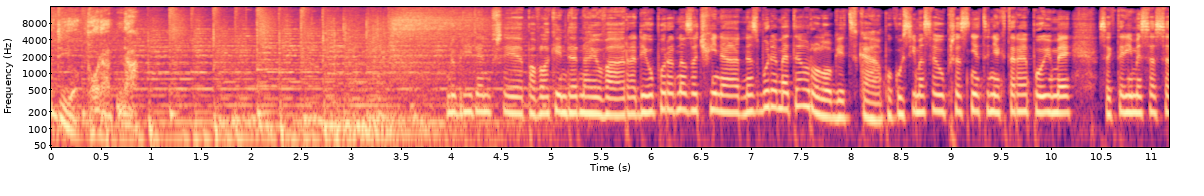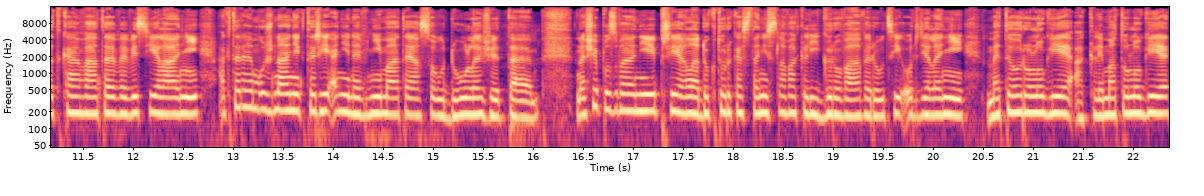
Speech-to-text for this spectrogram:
Radioporadna. Dobrý den, přeje Pavla Kindernajová. Radioporadna začíná. Dnes bude meteorologická. Pokusíme se upřesnit některé pojmy, se kterými se setkáváte ve vysílání a které možná někteří ani nevnímáte a jsou důležité. Naše pozvání přijala doktorka Stanislava Klígrová, vedoucí oddělení meteorologie a klimatologie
